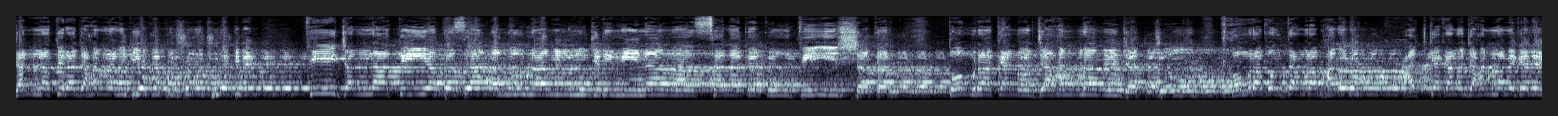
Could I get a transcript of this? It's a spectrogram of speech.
জান্নাতীরা জাহান্নামী দিয়ে ওকে প্রশ্ন ছুড়ে দিবে। ফি জান্নাতি ইয়াতাসাআলুনা আনিল মুজরিমিনা মা সালাকাকুম ফি সাকার তোমরা কেন জাহান্নামে যাচ্ছ? তোমরা বলতে আমরা ভালো লোক। আজকে কেন জাহান্নামে গেলে?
